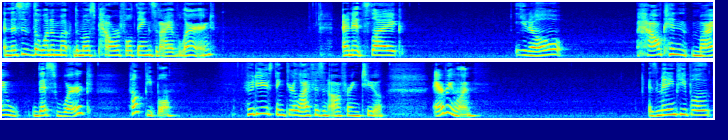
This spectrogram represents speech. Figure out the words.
And this is the one of mo- the most powerful things that I have learned. And it's like, you know, how can my this work help people? Who do you think your life is an offering to? Everyone. As many people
